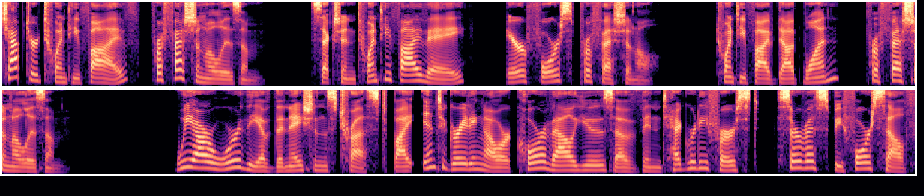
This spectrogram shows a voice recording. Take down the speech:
Chapter 25 Professionalism. Section 25A Air Force Professional. 25.1 Professionalism. We are worthy of the nation's trust by integrating our core values of integrity first, service before self,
